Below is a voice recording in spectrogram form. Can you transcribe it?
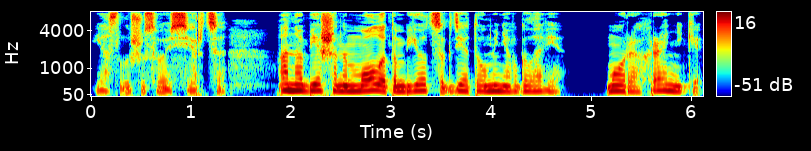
Я слышу свое сердце. Оно бешеным молотом бьется где-то у меня в голове. Моры-охранники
